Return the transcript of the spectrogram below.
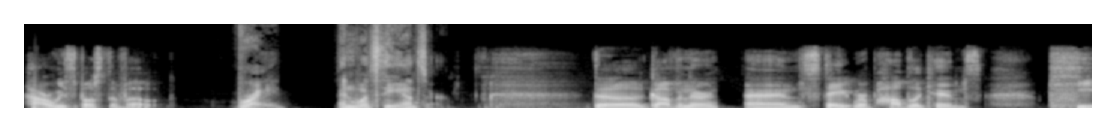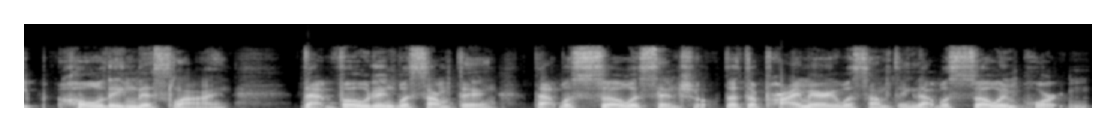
how are we supposed to vote? Right. And what's the answer? The governor and state Republicans keep holding this line that voting was something that was so essential, that the primary was something that was so important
